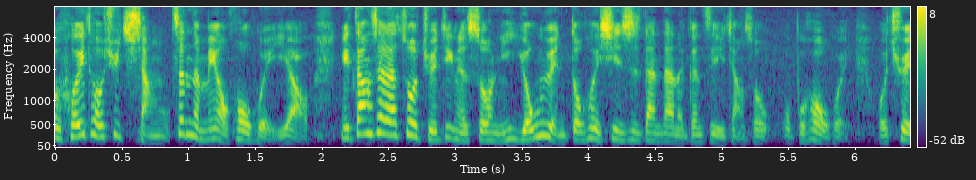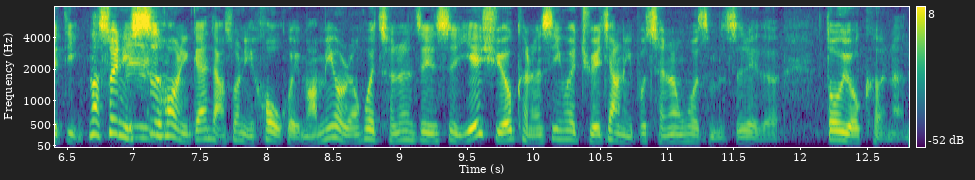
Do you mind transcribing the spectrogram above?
我回头去想，真的没有后悔药。你当下在做决定的时候，你永远都会信誓旦旦的跟自己讲说：“我不后悔，我确定。”那所以你事后你跟他讲说你后悔吗？没有人会承认这件事。也许有可能是因为倔强你不承认或什么之类的都有可能。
